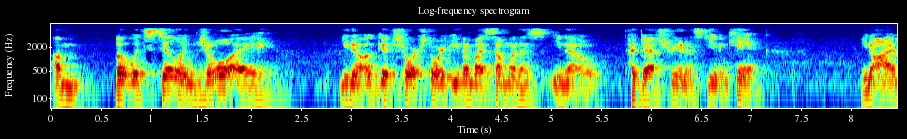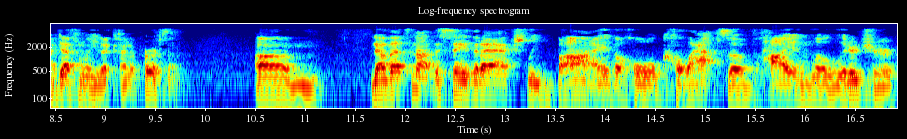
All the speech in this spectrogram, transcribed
um, but would still enjoy, you know, a good short story even by someone as, you know, pedestrian as Stephen King. You know, I'm definitely that kind of person. Um, now that's not to say that I actually buy the whole collapse of high and low literature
